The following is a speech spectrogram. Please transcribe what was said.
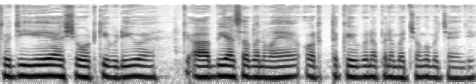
तो जी, ये शॉर्ट की वीडियो है कि आप भी ऐसा बनवाएँ और तकरीबन अपने बच्चों को बचाएँ जी।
